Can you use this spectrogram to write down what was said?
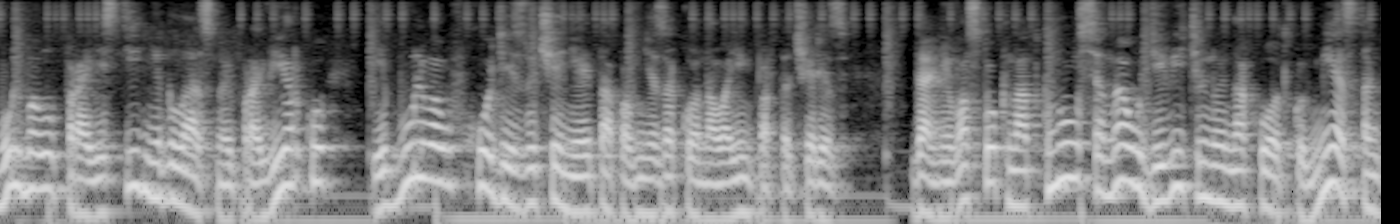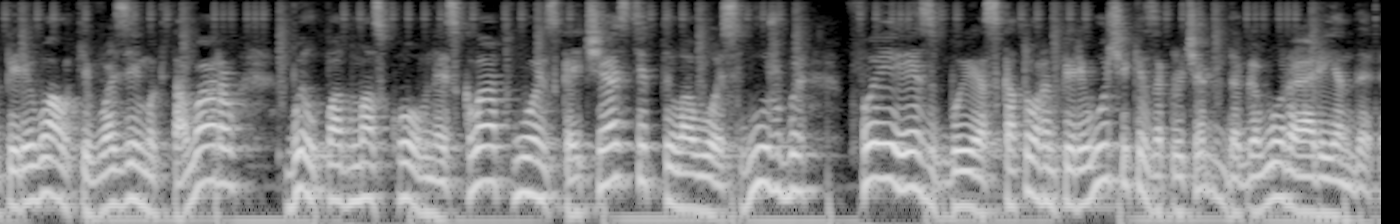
Бульбову, провести негласную проверку, и Бульбов в ходе изучения этапов незаконного импорта через Дальний Восток наткнулся на удивительную находку. Местом перевалки ввозимых товаров был подмосковный склад воинской части тыловой службы ФСБ, с которым перевозчики заключали договоры аренды.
